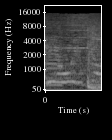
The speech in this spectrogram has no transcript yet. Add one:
Here we go.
